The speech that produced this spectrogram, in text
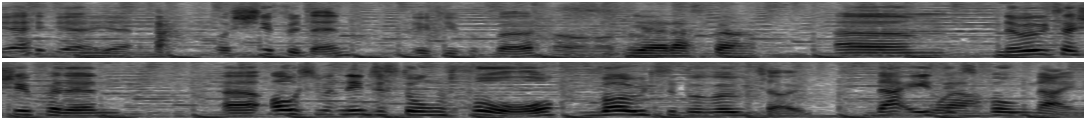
yeah, yeah, yeah. Or Shippuden, if you prefer. Oh, I Yeah, that's better. Um, Naruto Shippuden, uh, Ultimate Ninja Storm 4, Road to Boruto. That is Wow. its full name.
